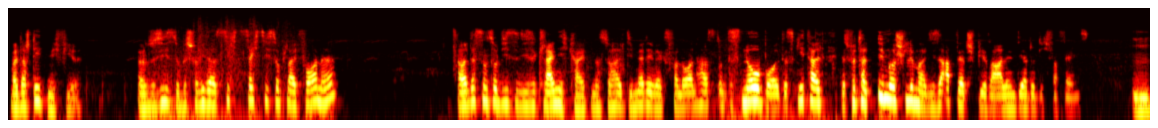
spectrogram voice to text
Weil da steht nicht viel. Also du siehst, du bist schon wieder 60 Supply vorne aber das sind so diese, diese Kleinigkeiten, dass du halt die Medivacs verloren hast und das Snowball, das geht halt, das wird halt immer schlimmer, diese Abwärtsspirale, in der du dich verfängst. Mhm.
